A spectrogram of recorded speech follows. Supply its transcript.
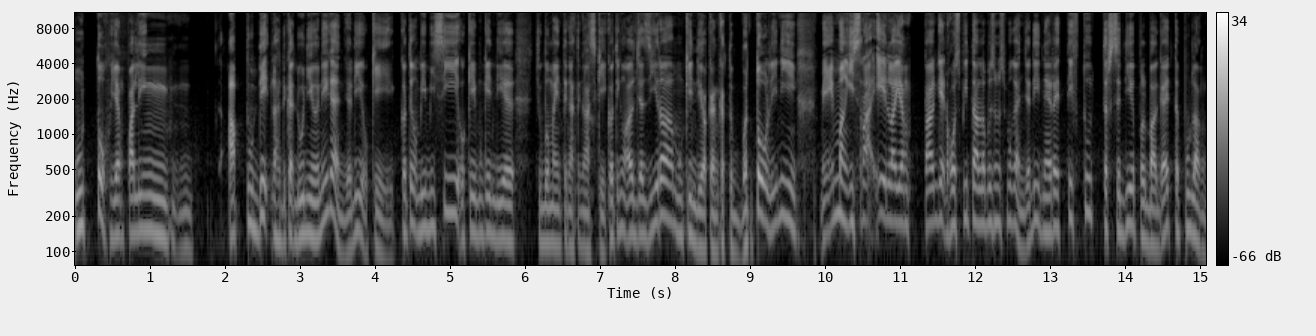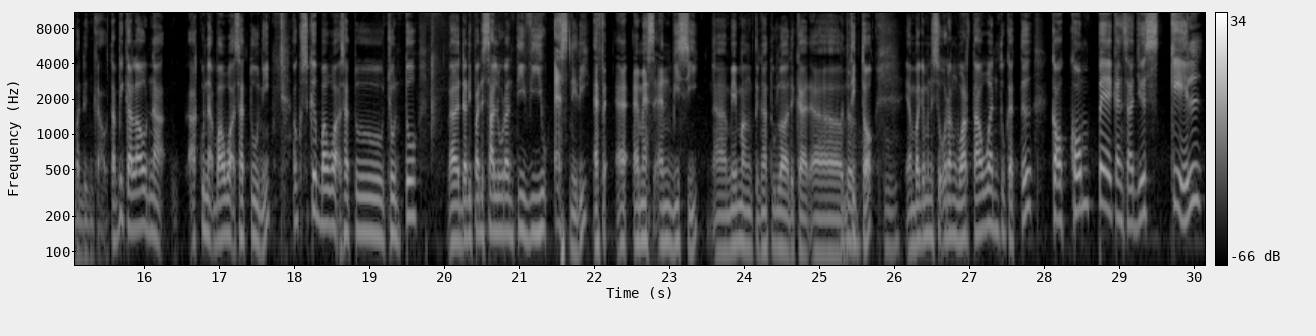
utuh, yang paling up to date lah dekat dunia ni kan. Jadi okey, kau tengok BBC, okey mungkin dia cuba main tengah-tengah sikit. Kau tengok Al Jazeera, mungkin dia akan kata betul ini memang Israel lah yang target hospital apa semua-semua kan. Jadi naratif tu tersedia pelbagai terpulang pada kau. Tapi kalau nak aku nak bawa satu ni, aku suka bawa satu contoh uh, daripada saluran TV US di F- uh, MSNBC uh, memang tengah tular dekat uh, Betul. TikTok hmm. yang bagaimana seorang wartawan tu kata kau comparekan saja scale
